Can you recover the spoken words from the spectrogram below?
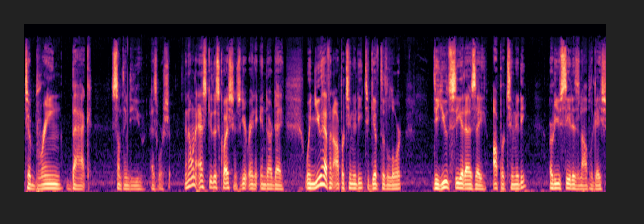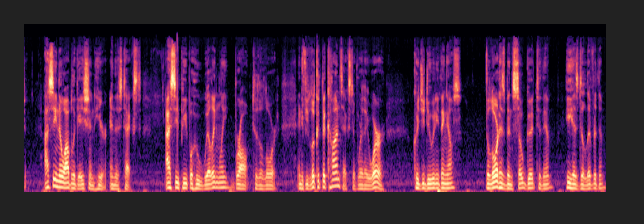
to bring back something to you as worship. And I want to ask you this question as we get ready to end our day. When you have an opportunity to give to the Lord, do you see it as a opportunity or do you see it as an obligation? I see no obligation here in this text. I see people who willingly brought to the Lord. And if you look at the context of where they were, could you do anything else? The Lord has been so good to them. He has delivered them.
